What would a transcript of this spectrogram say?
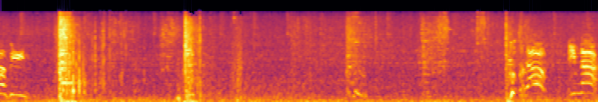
Alvin! Lauf! Ihm nach!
